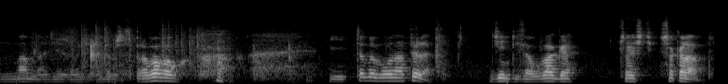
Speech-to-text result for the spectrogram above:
Mam nadzieję, że będzie się dobrze sprawował. I to by było na tyle. Dzięki za uwagę. Cześć, Szakalant.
